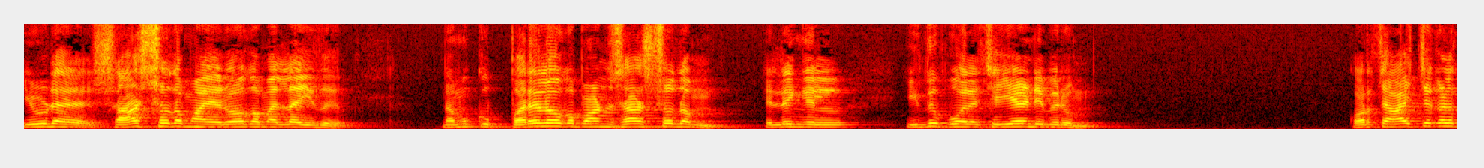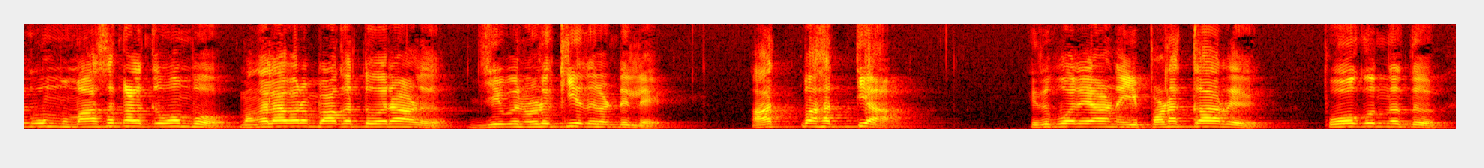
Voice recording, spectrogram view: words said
ഇവിടെ ശാശ്വതമായ ലോകമല്ല ഇത്. നമുക്ക് പരലോകമാണ് ശാശ്വതം. അല്ലെങ്കിൽ ഇതുപോലെ ചെയ്യേണ്ടി വരും. കുറച്ച് ആഴ്ചകൾക്ക് മുമ്പ് മാസങ്ങൾക്ക് മുമ്പ് മംഗലാപുരം ഭാഗത്ത് ഒരാൾ ജീവൻ ഒടുക്കിയത് കണ്ടില്ലേ? ആത്മഹത്യ. ഇതുപോലെയാണ് ഈ പണക്കാർ പോകുന്നത്.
